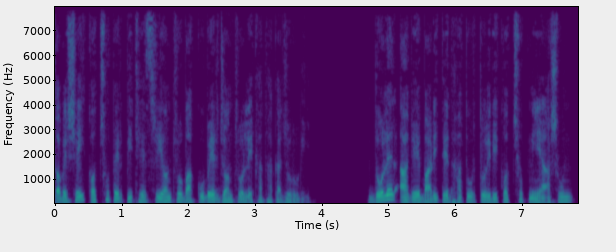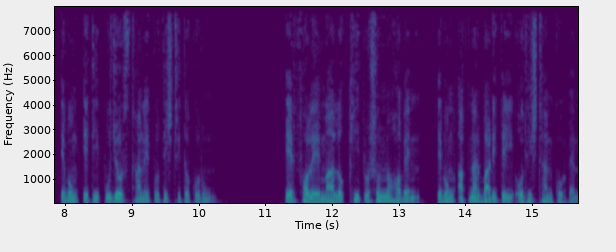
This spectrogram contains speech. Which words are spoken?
তবে সেই কচ্ছপের পিঠে শ্রীযন্ত্র বা কুবের যন্ত্র লেখা থাকা জরুরি। দোলের আগে বাড়িতে ধাতুর তৈরি কচ্ছপ নিয়ে আসুন এবং এটি পুজোর স্থানে প্রতিষ্ঠিত করুন। এর ফলে মা লক্ষ্মী প্রসন্ন হবেন এবং আপনার বাড়িতেই অধিষ্ঠান করবেন।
